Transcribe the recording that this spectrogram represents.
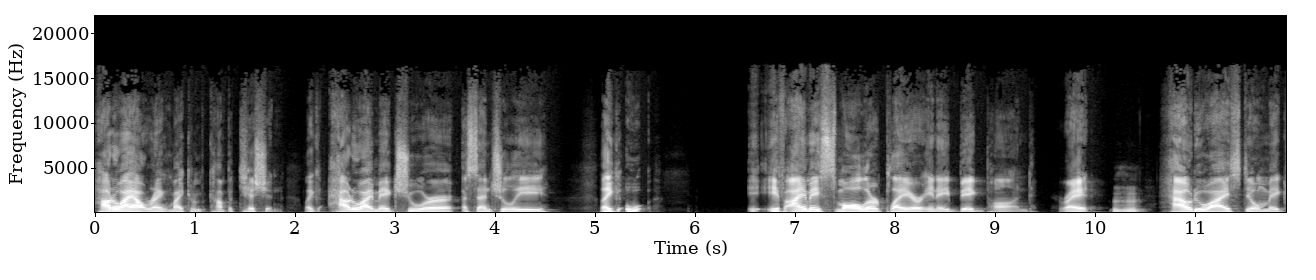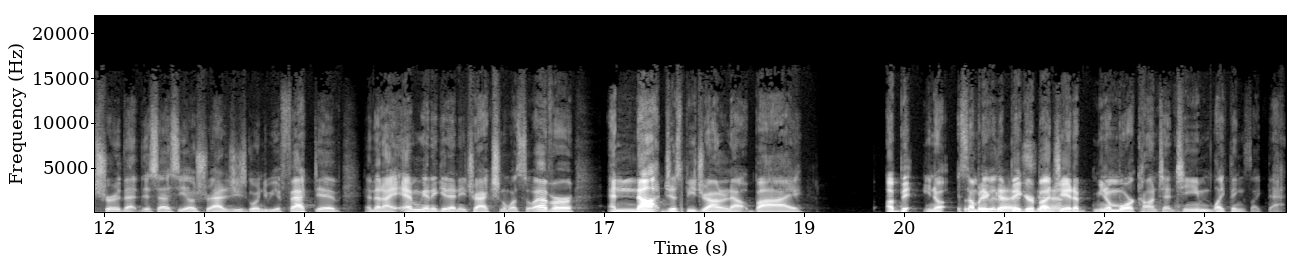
how do i outrank my com- competition like how do i make sure essentially like w- if i'm a smaller player in a big pond right hmm how do i still make sure that this seo strategy is going to be effective and that i am going to get any traction whatsoever and not just be drowned out by a bit you know somebody with a guys, bigger yeah. budget a you know more content team like things like that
